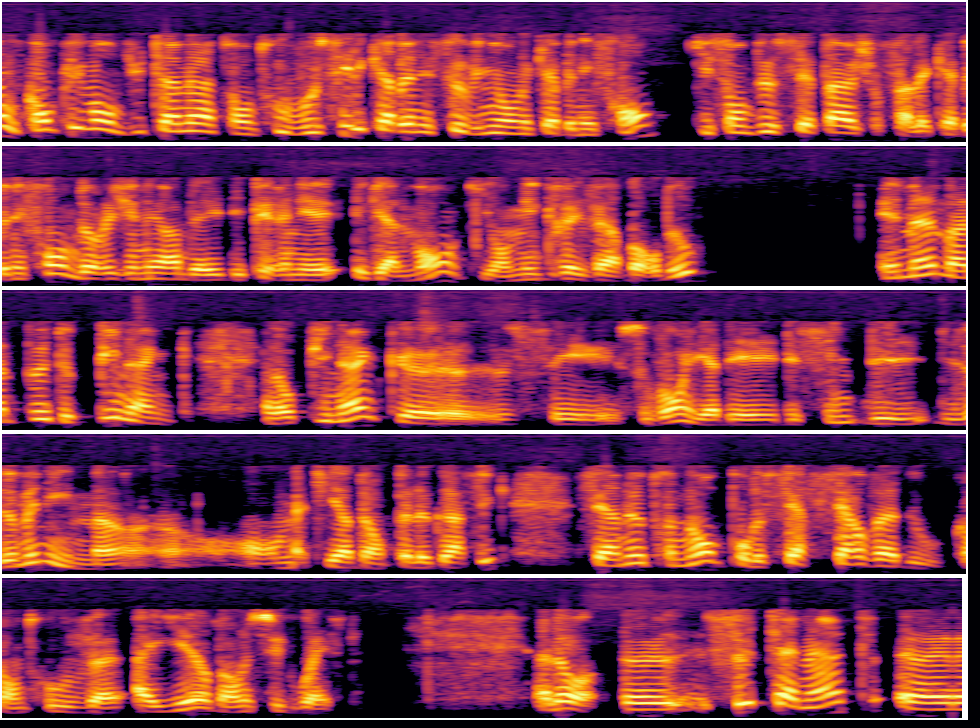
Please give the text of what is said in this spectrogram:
en complément du tanat, on trouve aussi les Cabernet Sauvignon et le Cabernet Franc, qui sont deux cépages, enfin le Cabernet Franc originaire des, des Pyrénées également, qui ont migré vers Bordeaux, et même un peu de Pinanque. Alors Pinanque, euh, c'est souvent il y a des, des, des, homonymes hein, en matière d'empélographique. C'est un autre nom pour le fer servado qu'on trouve ailleurs dans le sud-ouest. Alors, euh, ce tanat euh,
